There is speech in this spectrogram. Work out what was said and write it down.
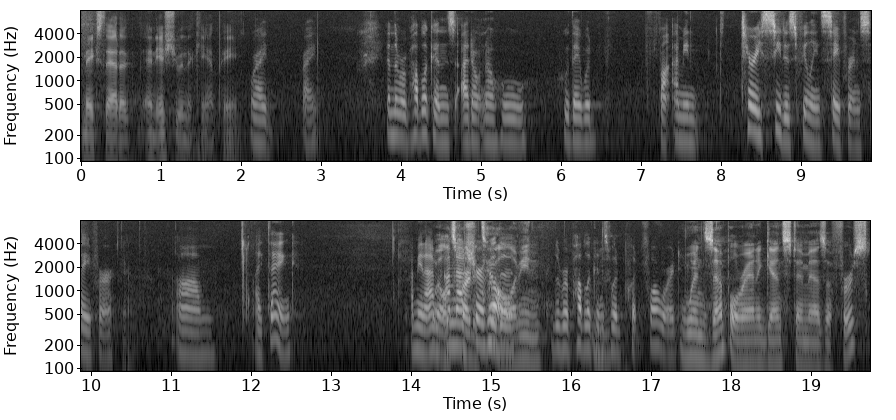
makes that a, an issue in the campaign. Right, right. And the Republicans, I don't know who, who they would, fi- I mean, Terry's seat is feeling safer and safer, um, I think. I mean, I'm, Well, I'm not sure tell. who I mean, the, the Republicans would put forward. when Zempel ran against him as a first,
